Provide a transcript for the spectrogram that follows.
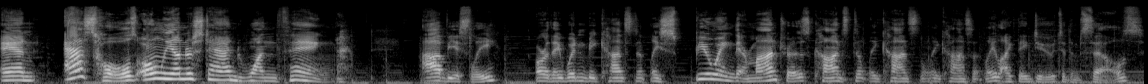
And assholes only understand one thing. Obviously, or they wouldn't be constantly spewing their mantras constantly, constantly, constantly like they do to themselves.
